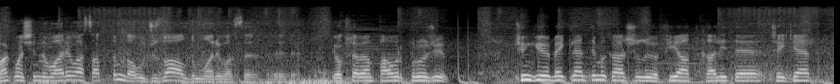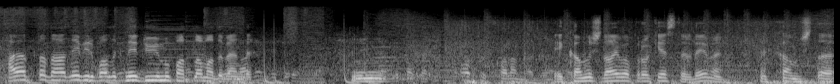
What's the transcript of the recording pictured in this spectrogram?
Bakma şimdi Varivas attım da ucuza aldım Varivas'ı. Ee, yoksa ben Power Pro'cuyum. Çünkü beklentimi karşılıyor. Fiyat, kalite, çeker. Hayatta daha ne bir balık ne düğümü patlamadı bende. Hmm. 30 falan var ya. E Kamış Daiwa Procaster değil mi? Kamış da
